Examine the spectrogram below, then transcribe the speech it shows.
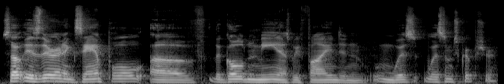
So is there an example of the golden mean as we find in wis- wisdom scripture?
